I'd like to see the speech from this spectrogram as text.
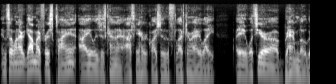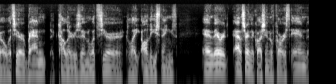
And so when I got my first client, I was just kind of asking her questions left and right, like, hey, what's your uh, brand logo? What's your brand colors? And what's your, like, all these things. And they were answering the question, of course. And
